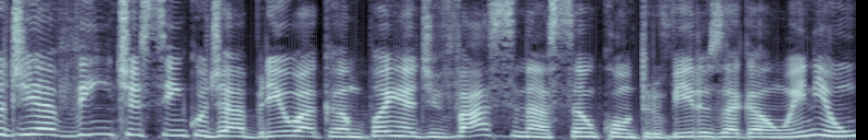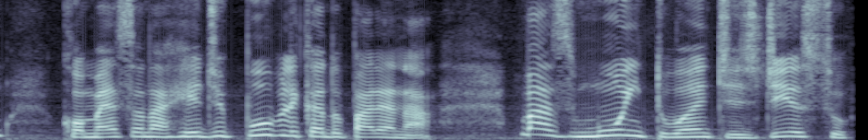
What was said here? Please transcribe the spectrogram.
No dia 25 de abril, a campanha de vacinação contra o vírus H1N1 começa na rede pública do Paraná. Mas muito antes disso,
